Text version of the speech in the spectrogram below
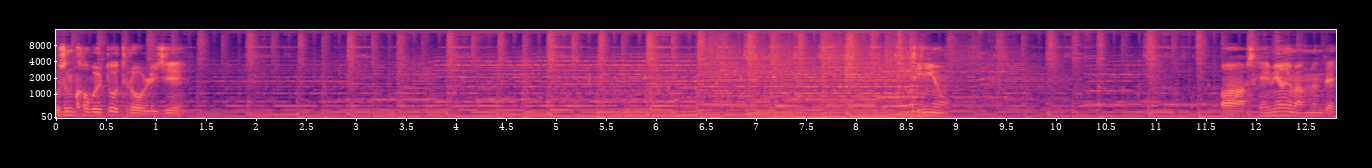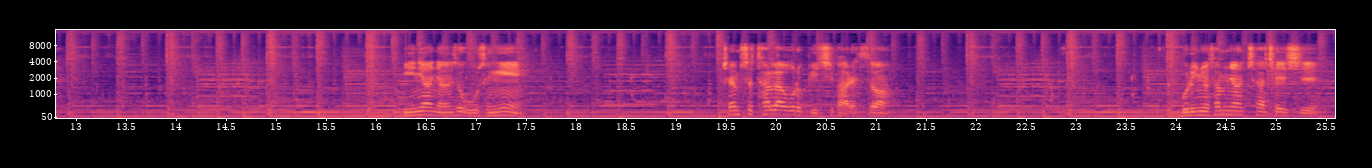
우승컵을 또 들어 올리지. 딩용. 와, 세 명이 막는데. 2년 연속 우승이 챔스 탈락으로 빛이 발했어. 무리뉴 3년차 첼시.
